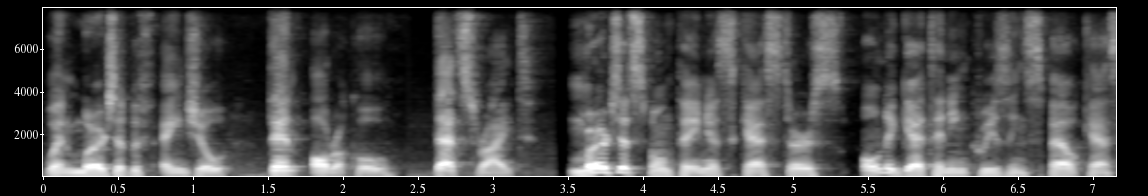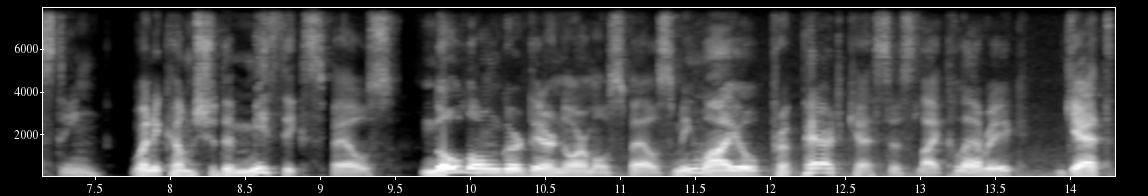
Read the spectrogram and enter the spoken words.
when merged with angel than oracle. That's right, merged spontaneous casters only get an increase in spellcasting when it comes to the mythic spells, no longer their normal spells. Meanwhile, prepared casters like cleric get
